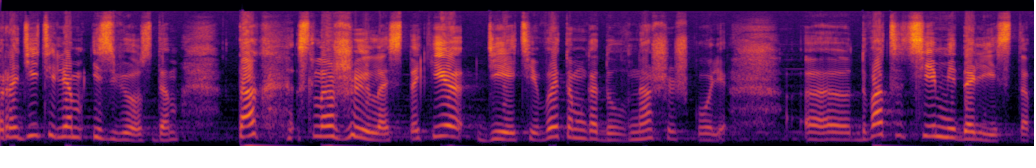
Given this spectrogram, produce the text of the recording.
Думаю, родителям и звездам. Так сложилось, такие дети в этом году в нашей школе. Э, 27 медалистов.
